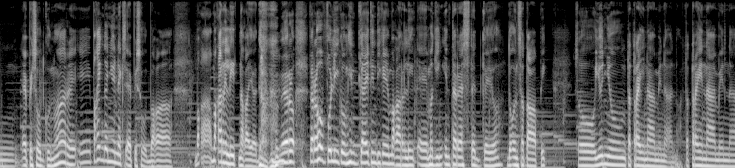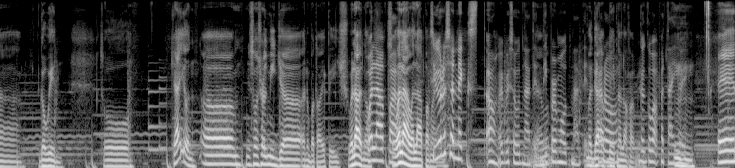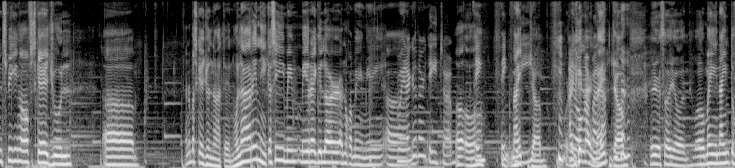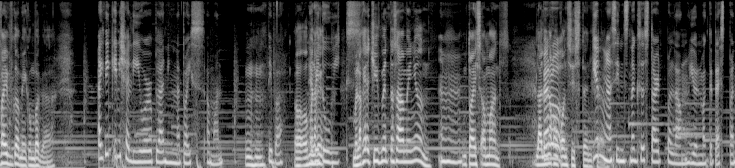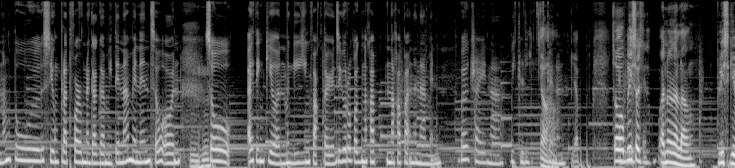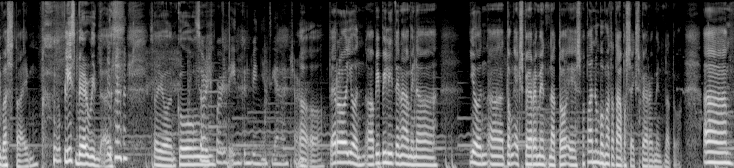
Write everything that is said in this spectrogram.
episode kunwari, eh pakinggan niyo yung next episode baka baka makarelate na kayo. ba? pero pero hopefully kung hindi, kahit hindi kayo makarelate eh maging interested kayo doon sa topic. So, yun yung tatry namin na ano, tatry namin na gawin. So, kaya yun. Um, yung social media, ano ba tayo, page? Wala, no? wala So, pa. wala, wala pa nga. Siguro sa next um, episode natin, Yeah, i-promote natin. Mag-update na lang kami. gagawa pa tayo eh. Mhm. And speaking of schedule, uh, ano ba schedule natin? Wala rin eh. Kasi may, may regular, ano kami, may... Uh, May regular day job. Oo. Thank, thankfully. night job. Ay, regular pala. night job. So yun. Well, may 9 to 5 kami, kumbaga. I think initially, we're planning na twice a month. Mhm. Diba? Oo, Every malaki, two weeks. malaki achievement na sa amin yun. Mhm. Yung twice a month. Lalo na Pero, kung consistent siya. Yun nga, since nagsa-start pa lang, yun, magte-test pa ng tools, yung platform na gagamitin namin, and so on. Mhm. So, I think yun, magiging factor yun. Siguro pag naka, nakapa na namin, we'll try na weekly. Ganun. Yep. So, Every please, weekend. ano na lang, please give us time. please bear with us. so, yun. Kung, Sorry for the inconvenience. Ganun, Char. Oo. Pero yun, ah, pipilitin namin na yun, ah, tong experiment na to is, paano ba matatapos sa experiment na to? Um,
